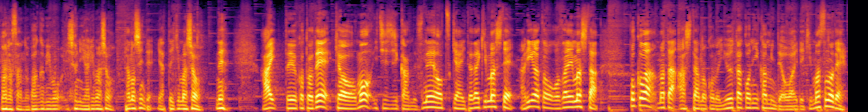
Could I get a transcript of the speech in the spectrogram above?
マナさんの番組も一緒にやりましょう。楽しんでやっていきましょう。ね。はい。ということで今日も1時間ですねお付き合いいただきましてありがとうございました。僕はまた明日のこのゆうたこに仮眠でお会いできますので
